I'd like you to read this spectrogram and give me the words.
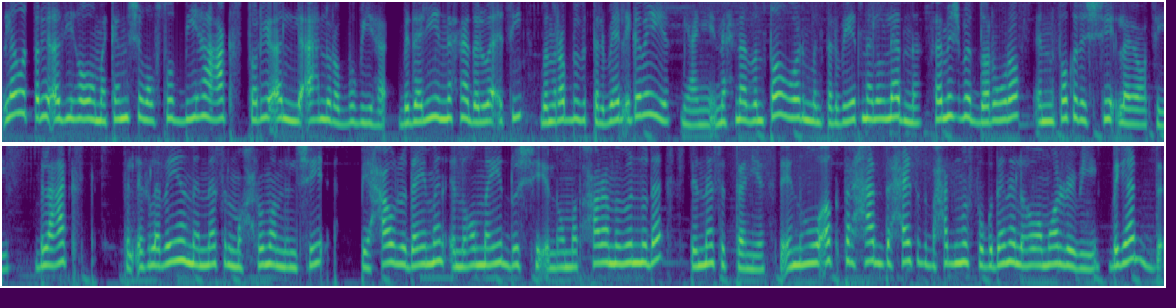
لو الطريقة دي هو ما كانش مبسوط بيها عكس الطريقة اللي أهله ربوه بيها. بدليل إن إحنا دلوقتي بنربي بالتربية الإيجابية يعني إن إحنا بنطور من تربيتنا لأولادنا فمش بالضرورة إن فقد الشيء لا يعطيه. بالعكس في الأغلبية من الناس المحرومة من الشيء بيحاولوا دايما إن هم يدوا الشيء اللي هم اتحرموا منه ده للناس التانية لأن هو أكتر حد حاسس بحجم الفقدان اللي هو مر بيه. بجد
